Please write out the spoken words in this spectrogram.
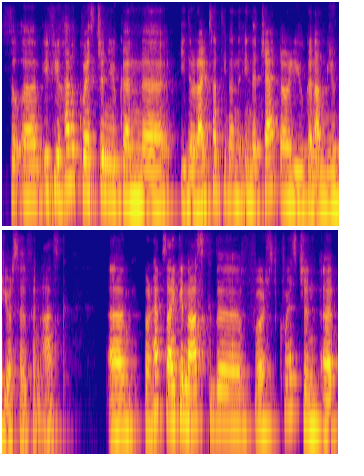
So uh, if you have a question, you can uh, either write something the, in the chat or you can unmute yourself and ask. Um, perhaps I can ask the first question. Uh,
